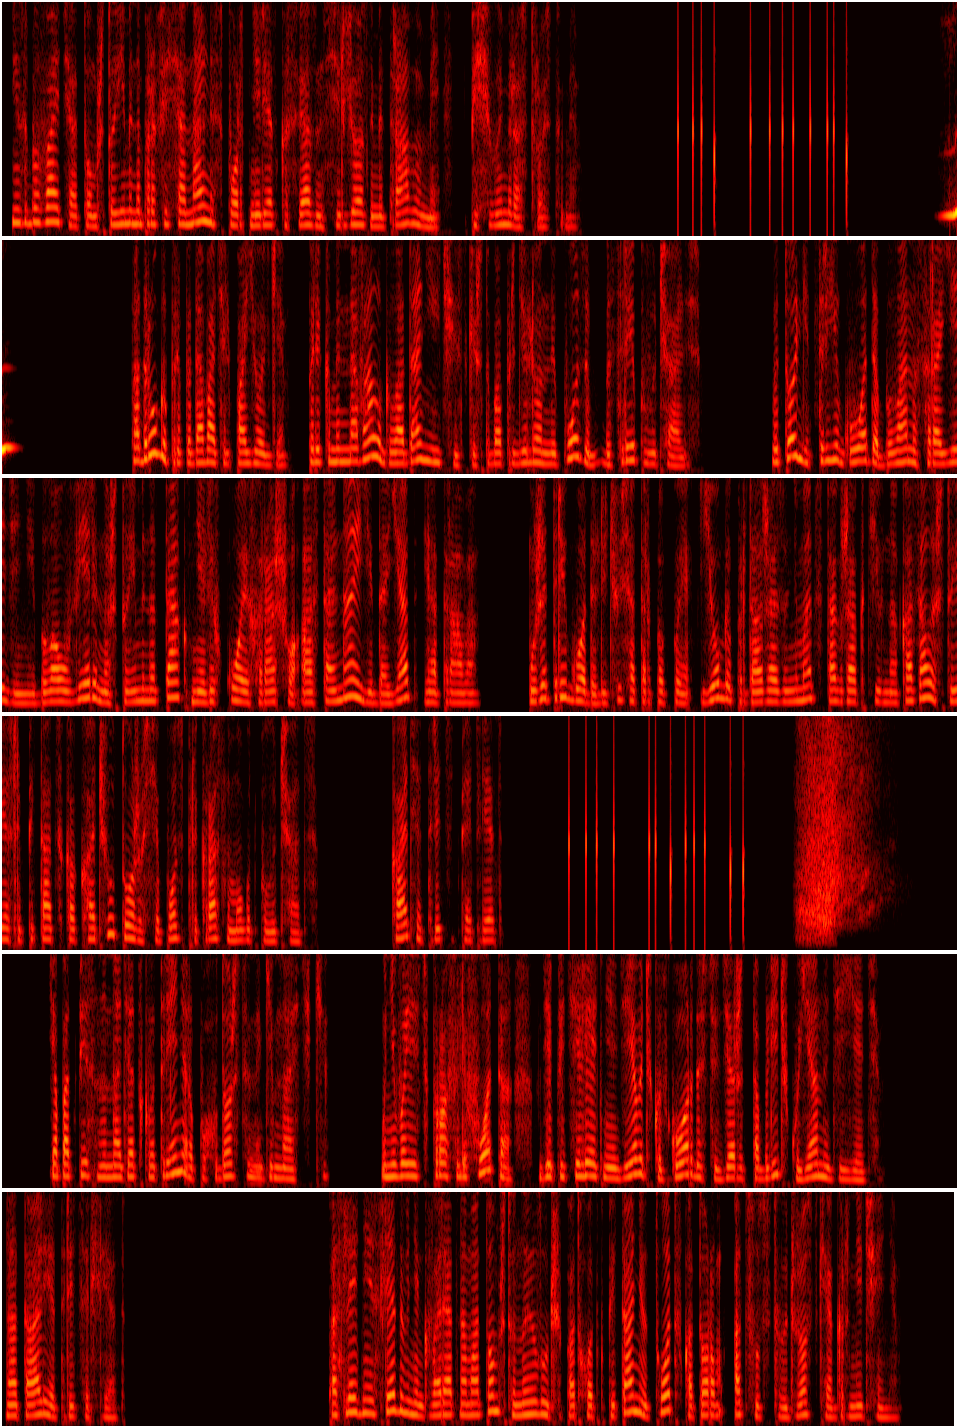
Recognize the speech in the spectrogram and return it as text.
Не забывайте о том, что именно профессиональный спорт нередко связан с серьезными травмами и пищевыми расстройствами. Подруга, преподаватель по йоге, порекомендовала голодание и чистки, чтобы определенные позы быстрее получались. В итоге три года была на сыроедении была уверена, что именно так мне легко и хорошо, а остальная еда — яд и отрава. Уже три года лечусь от РПП. Йогой продолжаю заниматься так же активно. Оказалось, что если питаться как хочу, тоже все позы прекрасно могут получаться. Катя, 35 лет. Я подписана на детского тренера по художественной гимнастике. У него есть в профиле фото, где пятилетняя девочка с гордостью держит табличку «Я на диете». Наталья, 30 лет. Последние исследования говорят нам о том, что наилучший подход к питанию тот, в котором отсутствуют жесткие ограничения.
